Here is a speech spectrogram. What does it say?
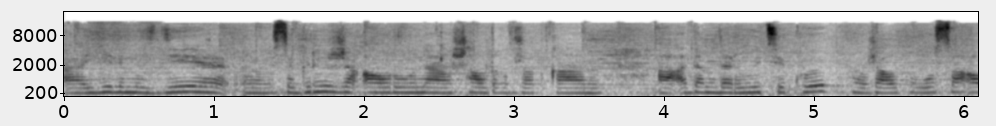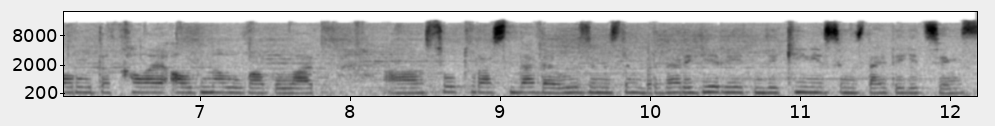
ә, елімізде осы грыжа ауруына шалдығып жатқан адамдар өте көп. Жалпы осы ауруды қалай алдын алуға болады? Ә, сол турасында да өзіңіздің бір дәрігер ретінде кеңесіңізді айта кетсеңіз.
